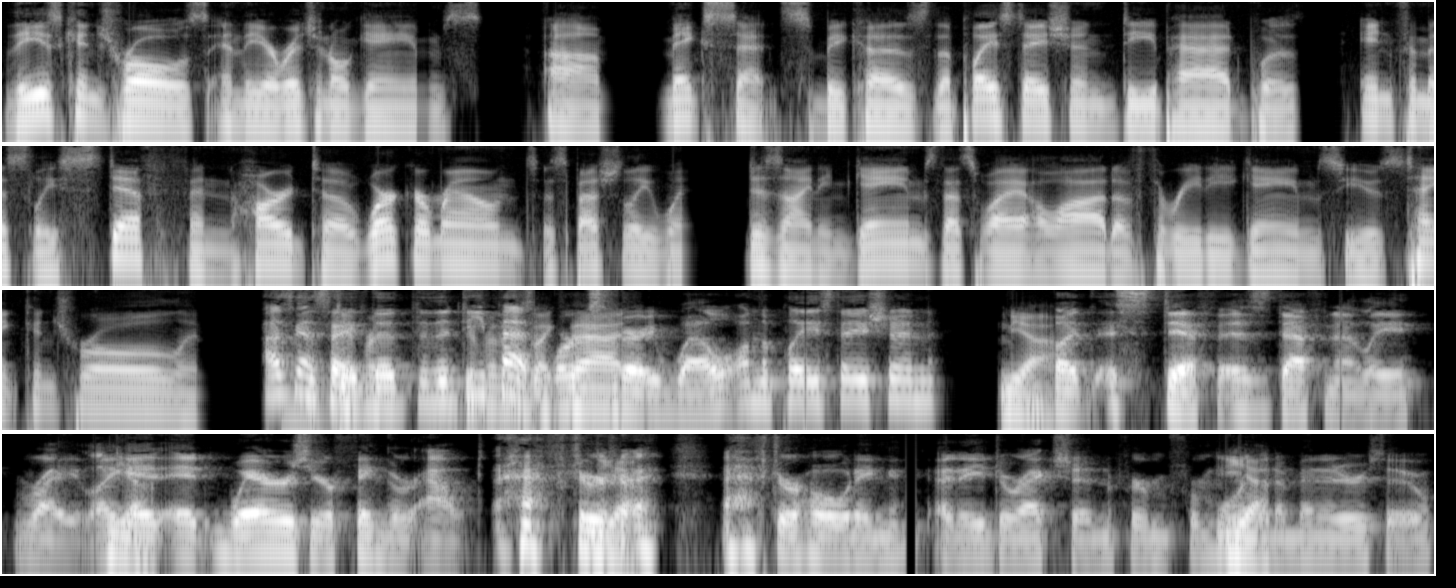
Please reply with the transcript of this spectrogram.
these controls in the original games um makes sense because the PlayStation D-pad was infamously stiff and hard to work around, especially when designing games. That's why a lot of 3D games use tank control and I was gonna say the the, the D-pad like works that. very well on the PlayStation, yeah. but stiff is definitely right. Like Yeah. it, it wears your finger out after Yeah. after holding any direction for for more Yeah. than a minute or two.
